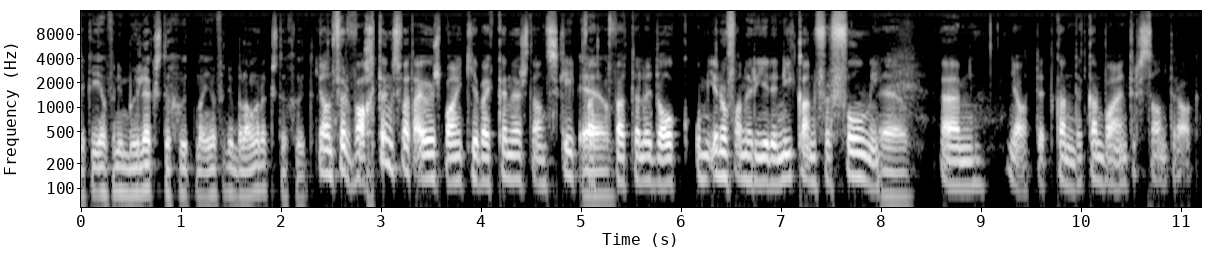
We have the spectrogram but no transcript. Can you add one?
ek een van die moeilikste goed, maar een van die belangrikste goed. Ja, en verwagtinge wat ouers baie keer by kinders dan skep wat ja. wat hulle dalk om een of ander rede nie kan vervul nie. Ja. Ehm um, ja, dit kan dit kan baie interessant raak.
